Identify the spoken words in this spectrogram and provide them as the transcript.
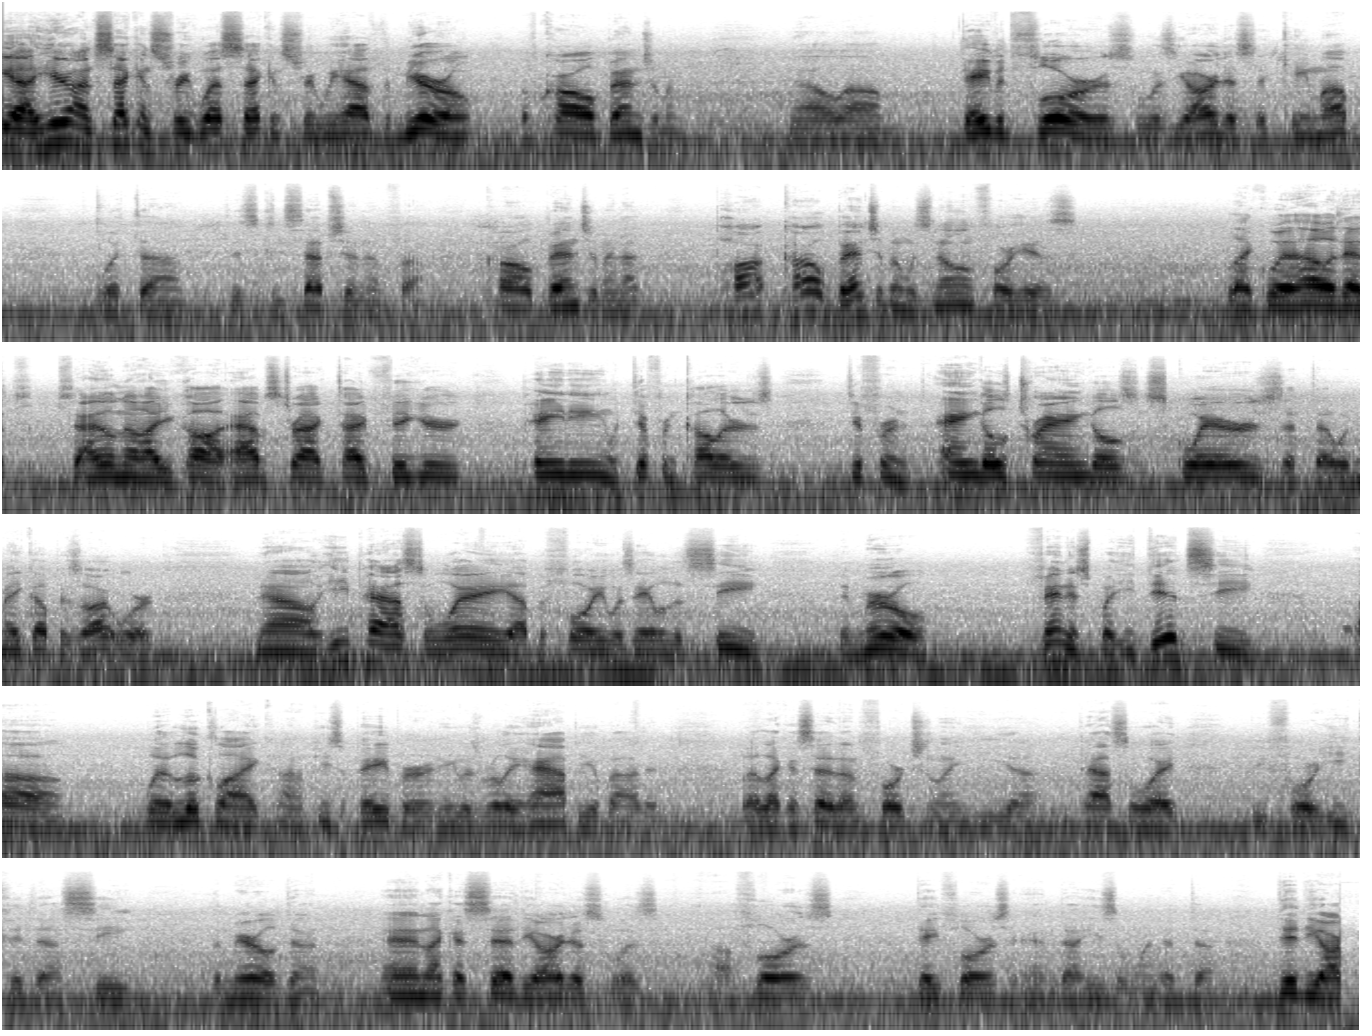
Okay, uh, here on 2nd Street, West 2nd Street, we have the mural of Karl Benjamin. Now, um, David Flores was the artist that came up with uh, this conception of uh, Karl Benjamin. Uh, Karl Benjamin was known for his, like what, how that, I don't know how you call it, abstract type figure, painting with different colors, different angles, triangles, and squares that uh, would make up his artwork. Now, he passed away uh, before he was able to see the mural finished, but he did see uh, what it looked like on a piece of paper, and he was really happy about it. But like I said, unfortunately, he, uh, he passed away before he could uh, see the mural done. And like I said, the artist was uh, Flores, Dave Flores, and uh, he's the one that did the art.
